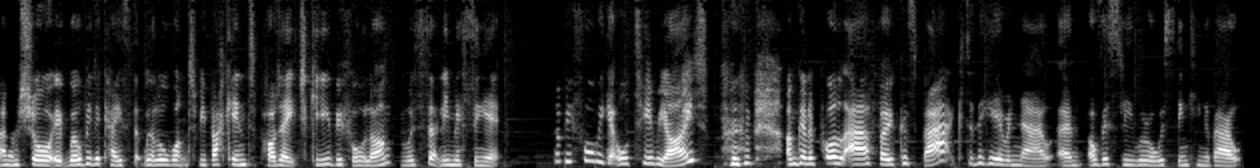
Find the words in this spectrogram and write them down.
And I'm sure it will be the case that we'll all want to be back into Pod HQ before long. We're certainly missing it. But before we get all teary eyed, I'm going to pull our focus back to the here and now. And um, obviously, we're always thinking about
